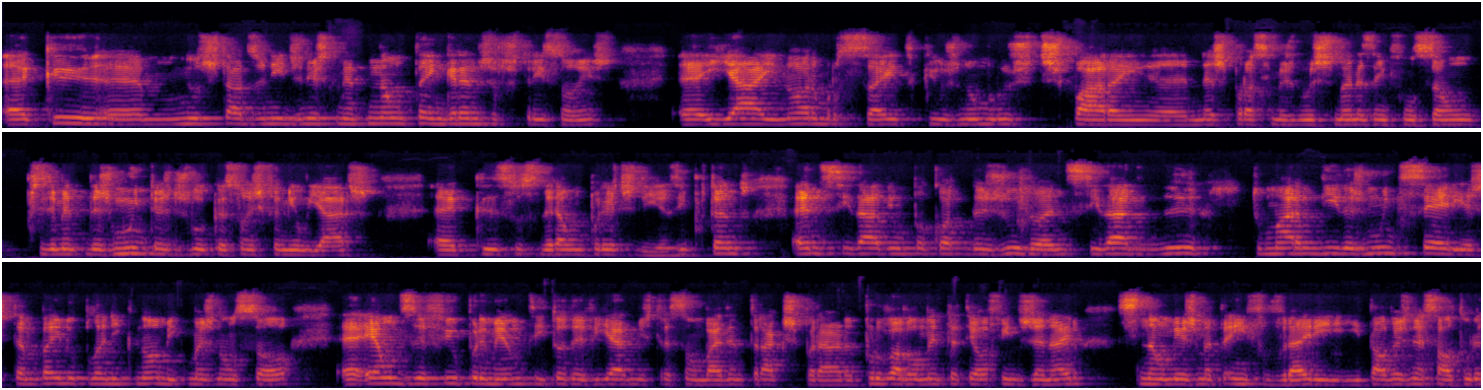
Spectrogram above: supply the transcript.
uh, que um, ehm, nos Estados Unidos neste momento não tem grandes restrições. Uh, e há enorme receio de que os números disparem nas próximas duas semanas em função precisamente das muitas deslocações familiares uh, que sucederão por estes dias. E, portanto, a necessidade de um pacote de ajuda, a necessidade de tomar medidas muito sérias também no plano económico, mas não só, uh, é um desafio premente e, todavia, a administração Biden terá que esperar provavelmente até ao fim de janeiro, se não mesmo até em fevereiro, e, e talvez nessa altura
